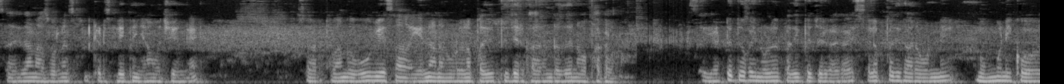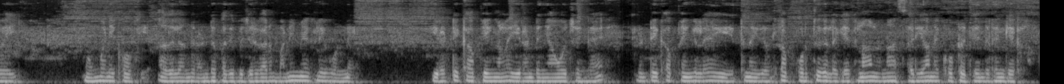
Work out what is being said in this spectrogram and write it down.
ஸோ இதுதான் நான் சொல்கிறேன் ஷார்ட்கட் சொல்லி ஞாபகம் வச்சுக்கோங்க. ஸோ அடுத்து வாங்க. ஓவியஸாக என்னென்ன நூல்கள்லாம் பதிப்பிச்சிருக்காருன்றதை நம்ம பார்க்கலாம். ஸோ எட்டு தொகை நூலை பதிப்பிச்சிருக்காரு சிலப்பதிகாரம் ஒன்று மும்மணி கோவை மும்மணி கோவை அதில் வந்து ரெண்டு பதிப்பிச்சிருக்காரு. மணிமேகலை ஒன்று இரட்டை காப்பியங்கள்லாம் இரண்டு ஞாபகம் வச்சுங்க இரட்டை காப்பியங்களை எத்தனை இதெல்லாம் பொறுத்துகளில் கேட்கலாம். இல்லைனா சரியான கூற்றை தேர்ந்தெடுன்னு கேட்கலாம்.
